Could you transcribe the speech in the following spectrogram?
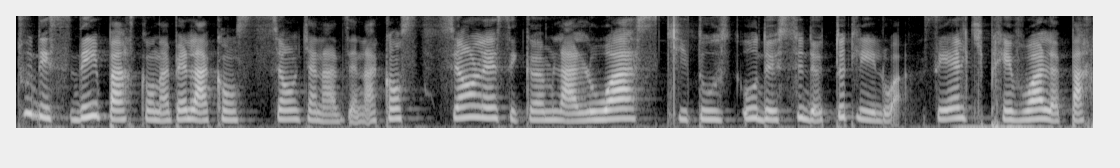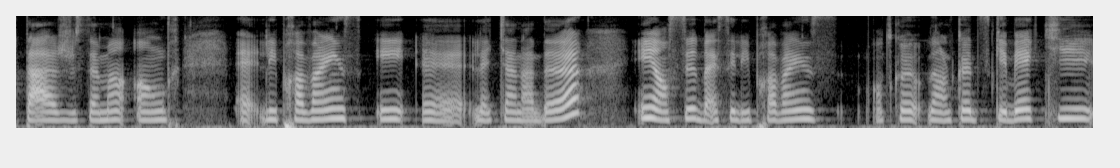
tout, décidé par ce qu'on appelle la Constitution canadienne. La Constitution, là, c'est comme la loi qui est au-dessus de toutes les lois. C'est elle qui prévoit le partage, justement, entre les provinces et le Canada. Et ensuite, ben, c'est les provinces, en tout cas dans le cas du Québec, qui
